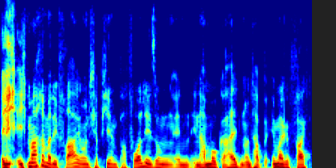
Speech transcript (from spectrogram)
ich, ich mache immer die Frage und ich habe hier ein paar Vorlesungen in, in Hamburg gehalten und habe immer gefragt,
